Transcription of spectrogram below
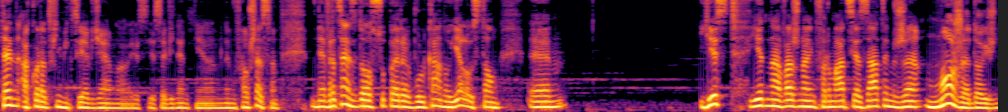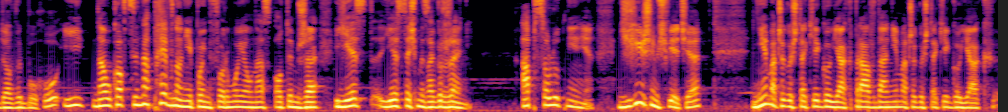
ten akurat filmik, co ja widziałem, no, jest, jest ewidentnie fałszerstwem. Wracając do super wulkanu Yellowstone, jest jedna ważna informacja za tym, że może dojść do wybuchu i naukowcy na pewno nie poinformują nas o tym, że jest, jesteśmy zagrożeni. Absolutnie nie. W dzisiejszym świecie nie ma czegoś takiego jak prawda, nie ma czegoś takiego jak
